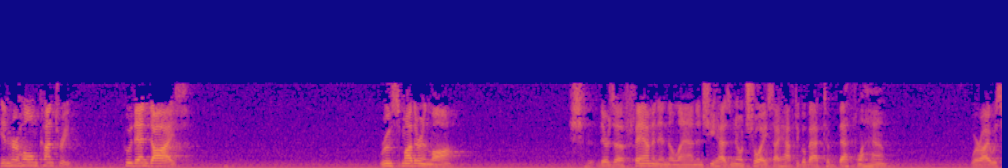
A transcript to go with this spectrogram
in her home country who then dies. Ruth's mother in law. There's a famine in the land, and she has no choice. I have to go back to Bethlehem, where I was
